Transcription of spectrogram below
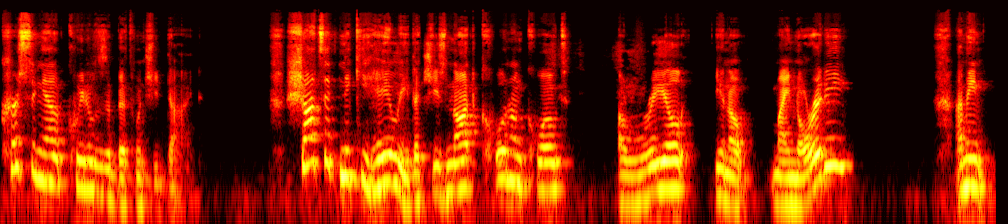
cursing out Queen Elizabeth when she died. Shots at Nikki Haley that she's not quote unquote a real, you know, minority. I mean,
